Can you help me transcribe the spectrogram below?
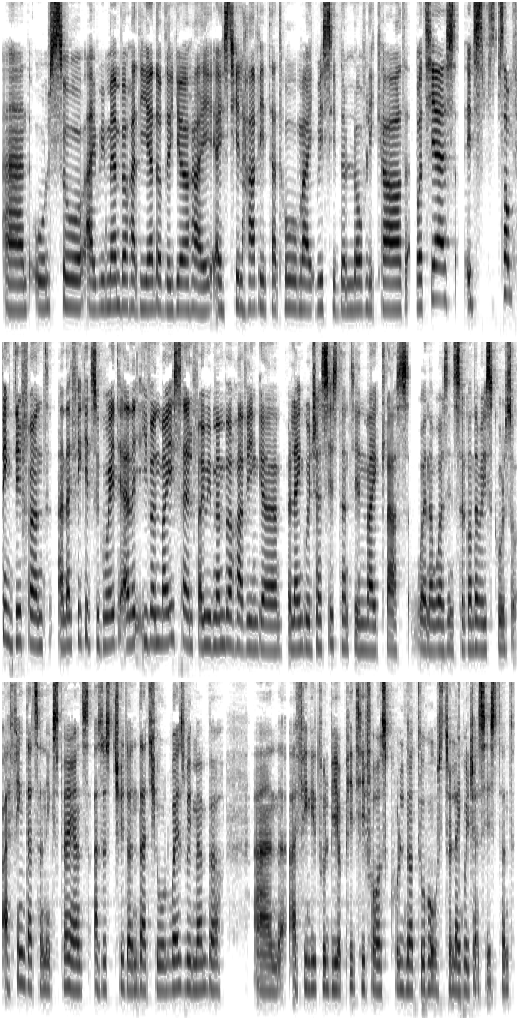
And also, I remember at the end of the year, I, I still have it at home. I received a lovely card. But yes, it's something different. And I think it's a great, and even myself, I remember having a, a language assistant in my class when I was in secondary school. So I think that's an experience as a student that you always remember. And I think it will be a pity for a school not to host a language assistant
